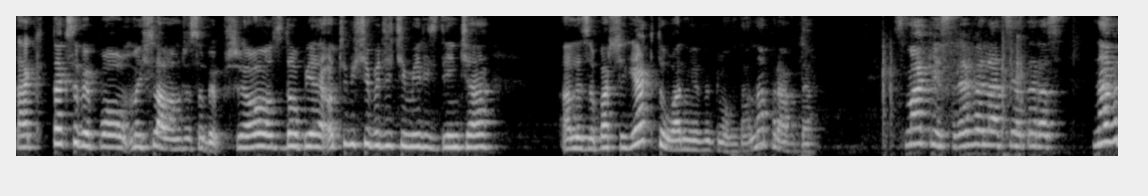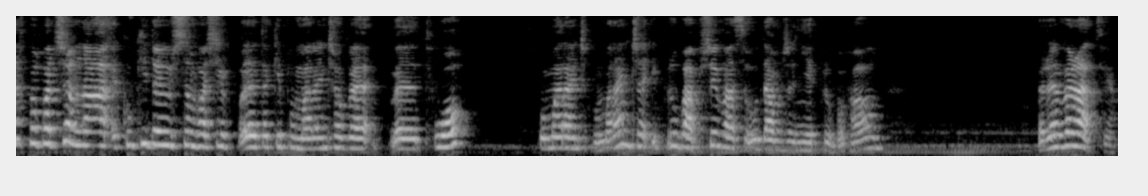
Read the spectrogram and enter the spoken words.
Tak, tak sobie pomyślałam, że sobie przyozdobię. Oczywiście będziecie mieli zdjęcia, ale zobaczcie, jak to ładnie wygląda. Naprawdę. Smak jest rewelacja. Teraz nawet popatrzyłam na kukido, już są właśnie e, takie pomarańczowe e, tło. Pomarańcze, pomarańcze i próba przy Was udam, że nie próbowałam. Rewelacja.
